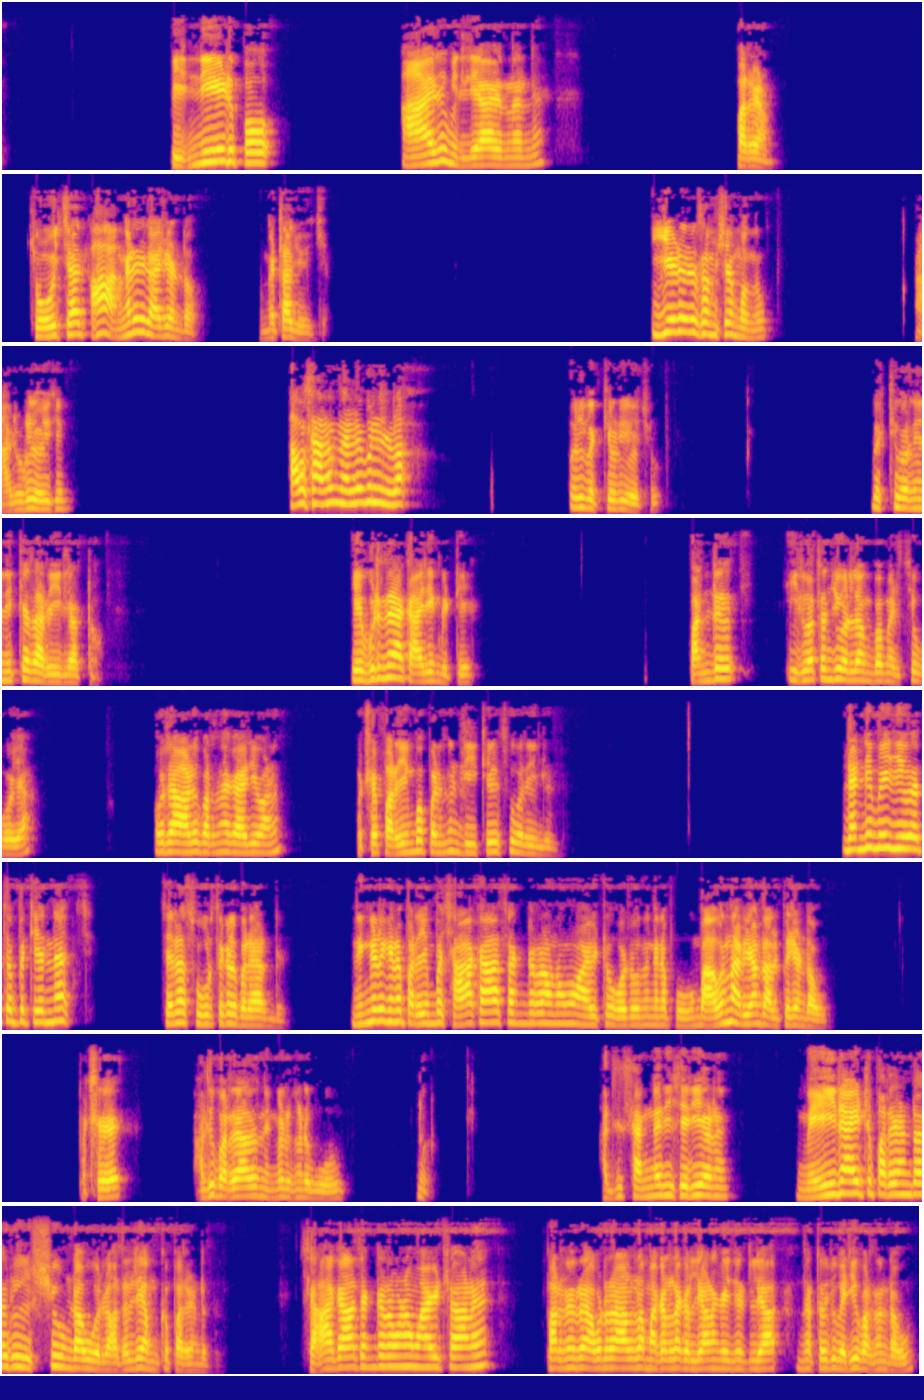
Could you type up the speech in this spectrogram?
പിന്നീട് ഇപ്പോ ആരുമില്ല എന്ന് തന്നെ പറയണം. ചോദിച്ചാൽ ആ അങ്ങനെ ഒരു കാര്യമുണ്ടോ? എന്നിട്ടാ ചോദിക്കാം ഈയിടെ ഒരു സംശയം വന്നു. ആരോട് ചോദിക്കും? അവസാനം നിലവിലുള്ള ഒരു വ്യക്തിയോട് ചോദിച്ചു. വ്യക്തി പറഞ്ഞു എനിക്കത് അറിയില്ല കേട്ടോ എവിടുന്ന് കാര്യം കിട്ടി പണ്ട് ഇരുപത്തഞ്ച് കൊല്ലം മുമ്പ് മരിച്ചുപോയ ഒരാൾ പറഞ്ഞ കാര്യമാണ്. പക്ഷെ പറയുമ്പോൾ പലതും ഡീറ്റെയിൽസ് പറയില്ലല്ലോ. ധന്യമയ ജീവിതത്തെ പറ്റി തന്നെ ചില സുഹൃത്തുക്കൾ പറയാറുണ്ട്. നിങ്ങളിങ്ങനെ പറയുമ്പോൾ ശാഖാസംക്രമണമായിട്ട് ഓരോന്നിങ്ങനെ പോകുമ്പോൾ അവന്ന് അറിയാൻ താല്പര്യം ഉണ്ടാവും പക്ഷേ അത് പറയാതെ നിങ്ങൾ ഇങ്ങോട്ട് പോകും അത് സംഗതി ശരിയാണ്. മെയിനായിട്ട് പറയേണ്ട ഒരു ഇഷ്യൂ ഉണ്ടാവുമല്ലോ അതല്ലേ നമുക്ക് പറയേണ്ടത്. ശാഖാചംക്രമണമായിട്ടാണ് പറഞ്ഞത്. അവിടെ ഒരാളുടെ മകളുടെ കല്യാണം കഴിഞ്ഞിട്ടില്ല എന്നിട്ട് ഒരു വരി പറഞ്ഞിട്ടുണ്ടാവും.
